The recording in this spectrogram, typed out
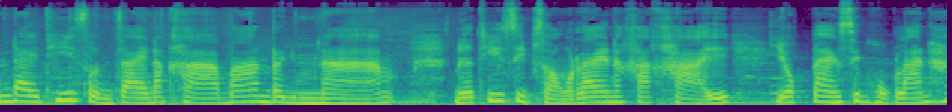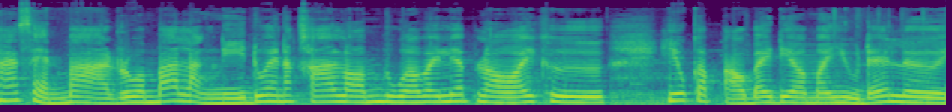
านใดที่สนใจนะคะ บ้านริมน้ำเนื้อที่ 12 ไร่นะคะ ขายยกแปลง 16 ล้าน5แสนบาท รวมบ้านหลังนี้ด้วยนะคะ ล้อมรั้วไว้เรียบร้อย คือ หิ้วกระเป๋าใบเดียวมาอยู่ได้เลย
